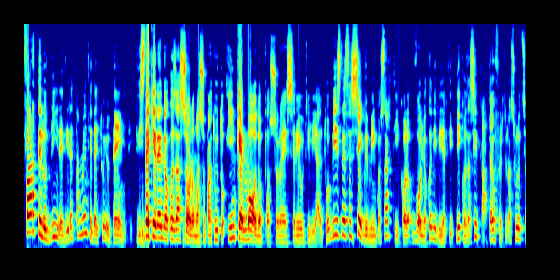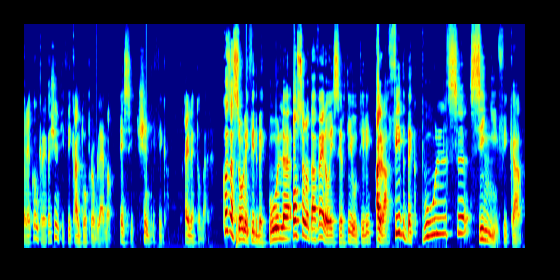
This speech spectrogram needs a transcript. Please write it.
fartelo dire direttamente dai tuoi utenti. Ti stai chiedendo cosa sono, ma soprattutto in che modo possono essere utili al tuo business? Seguimi in questo articolo, voglio condividerti di cosa si tratta e offrirti una soluzione concreta e scientifica al tuo problema. E sì, scientifica. Hai letto bene. Cosa sono i feedback pool? Possono davvero esserti utili? Allora, feedback pools significa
